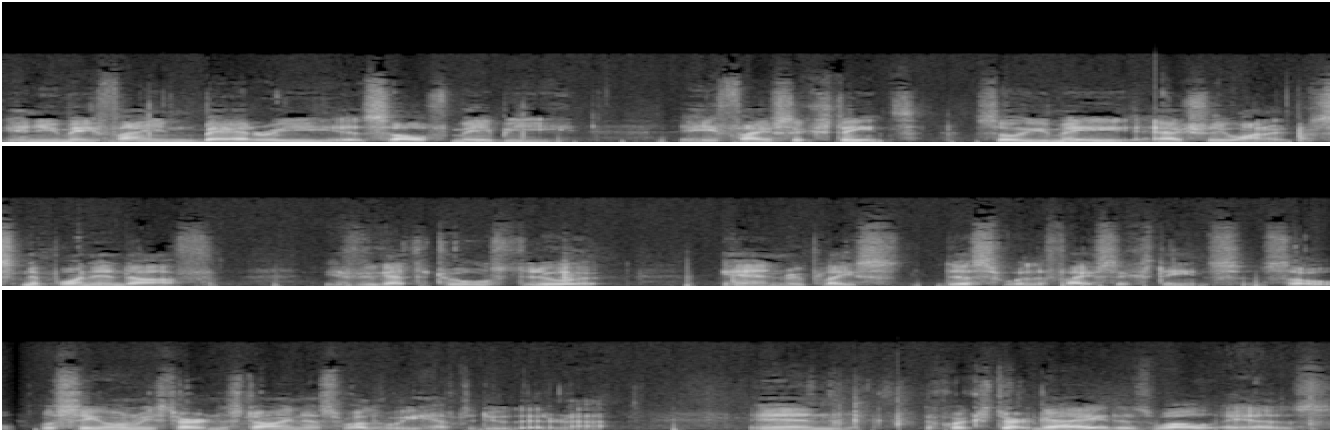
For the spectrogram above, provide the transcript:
And you may find battery itself may be a 5 16th so you may actually want to snip one end off if you've got the tools to do it and replace this with a 5 16 So we'll see when we start installing this whether we have to do that or not. And a quick start guide as well as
